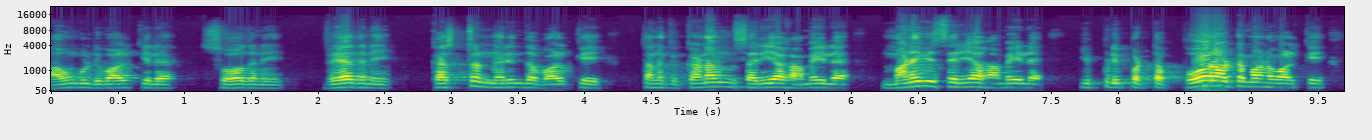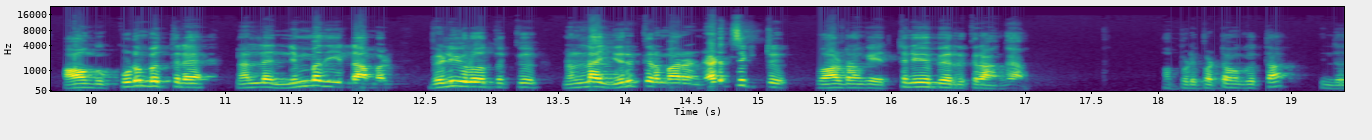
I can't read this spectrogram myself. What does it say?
அவங்களுடைய வாழ்க்கையில சோதனை வேதனை கஷ்டம் நிறைந்த வாழ்க்கை தனக்கு கணவன் சரியாக அமையல மனைவி சரியாக அமையல இப்படிப்பட்ட போராட்டமான வாழ்க்கை அவங்க குடும்பத்துல நல்ல நிம்மதி இல்லாமல் வெளி உலகத்துக்கு நல்லா இருக்கிற மாதிரி நடிச்சுக்கிட்டு வாழ்றவங்க எத்தனையோ பேர் இருக்கிறாங்க. அப்படிப்பட்டவங்க தான் இந்த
